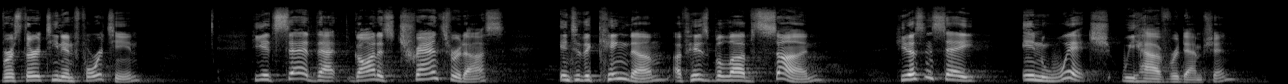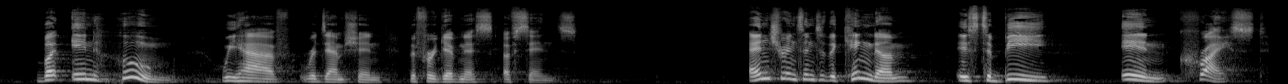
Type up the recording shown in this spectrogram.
verse 13 and 14. He had said that God has transferred us into the kingdom of his beloved Son. He doesn't say in which we have redemption, but in whom we have redemption, the forgiveness of sins. Entrance into the kingdom is to be in Christ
